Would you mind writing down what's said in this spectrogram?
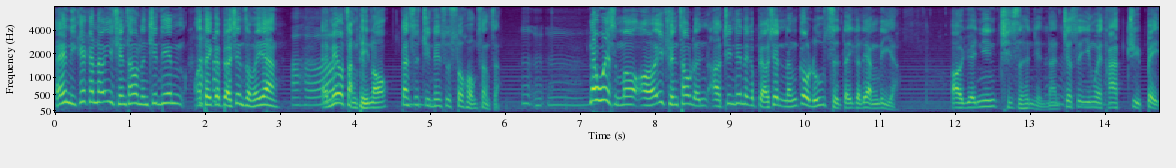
哎，你可以看到一拳超人今天我的一个表现怎么样？哎，没有涨停哦，但是今天是收红上涨。嗯嗯嗯。那为什么呃一拳超人啊今天那个表现能够如此的一个亮丽啊？啊，原因其实很简单，就是因为它具备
